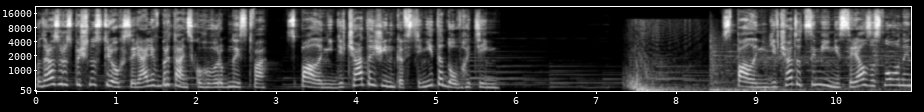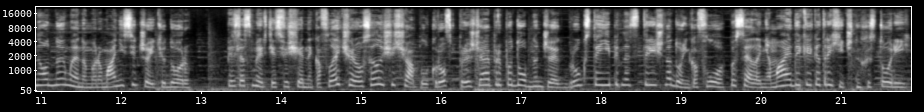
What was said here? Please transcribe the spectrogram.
Одразу розпочну з трьох серіалів британського виробництва: Спалені дівчата, жінка в стіні та довга тінь. Спалені дівчата це міні-серіал, заснований на одноіменному романі Сі Джей Тюдор. Після смерті священника Флетчера у селище Чаплкрофт приїжджає преподобна Джек Брукс та її 15-річна донька Фло. Поселення має декілька трагічних історій.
